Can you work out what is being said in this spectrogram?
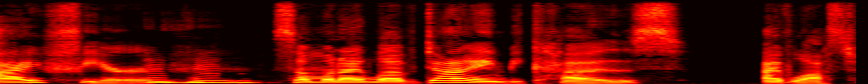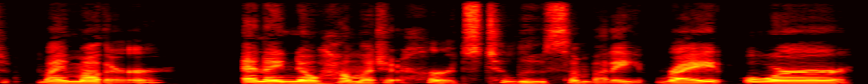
I fear mm-hmm. someone I love dying because I've lost my mother and I know how much it hurts to lose somebody, right? Or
